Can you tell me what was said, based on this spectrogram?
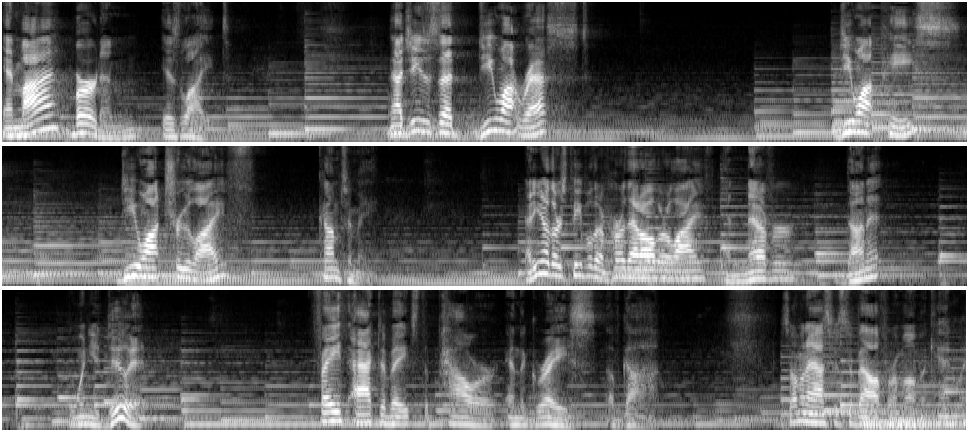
and my burden is light. Now, Jesus said, Do you want rest? Do you want peace? Do you want true life? Come to me. Now, you know there's people that have heard that all their life and never done it? But when you do it, faith activates the power and the grace of God. So I'm going to ask us to bow for a moment, can we?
